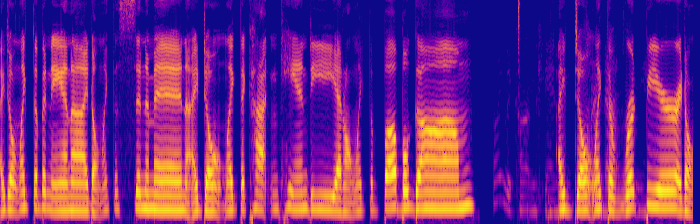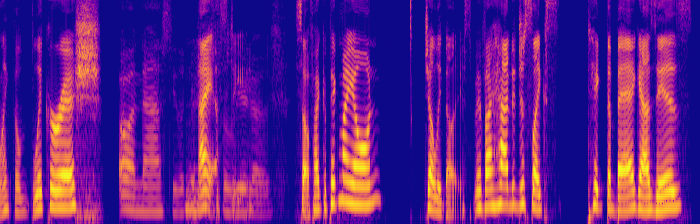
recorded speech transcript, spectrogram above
I don't like the banana, I don't like the cinnamon, I don't like the cotton candy, I don't like the bubble gum, I like the cotton candy. I don't like the root beer, I don't like the licorice. Oh, nasty. Licorice Nasty. So if I could pick my own, Jelly Bellies. If I had to just like s- take the bag as is,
